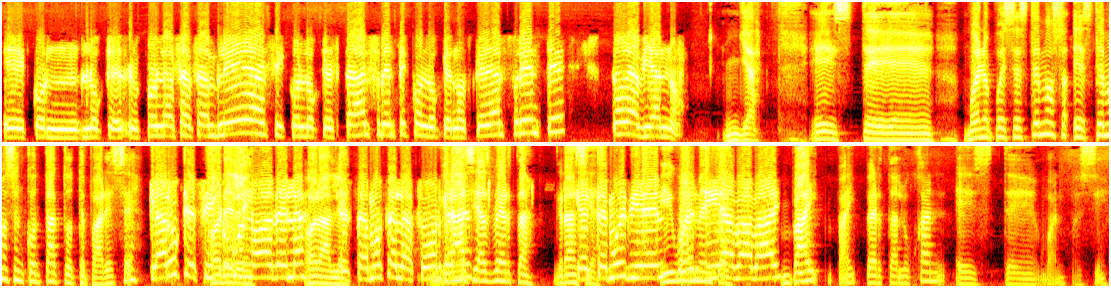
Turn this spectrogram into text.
eh, con lo que con las asambleas y con lo que está al frente, con lo que nos queda al frente, todavía no. Ya. Este, bueno, pues estemos estemos en contacto, ¿te parece? Claro que sí, como no, Adela. Estamos a las órdenes. Gracias, Berta. Gracias. Que esté muy bien. Igualmente. Buen día, bye bye. Bye, bye, Berta Luján. Este, bueno, pues sí,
